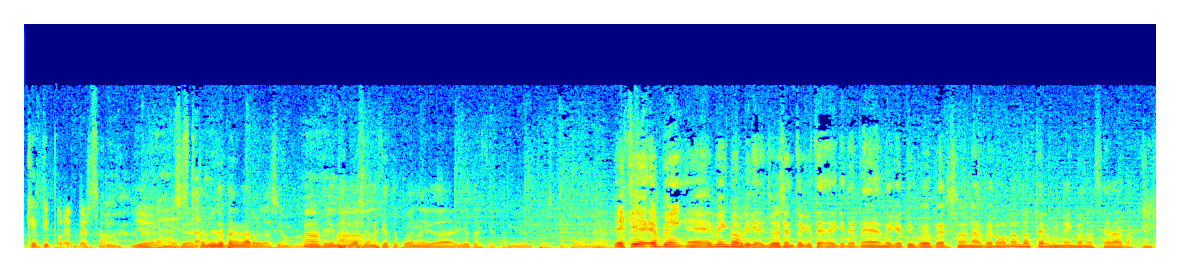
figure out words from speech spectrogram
qué tipo de persona. Yeah, hayas o sea, estado. también depende de la relación, bro. Porque hay unas relaciones que te pueden ayudar y otras que también pues te pueden dejar. Es que es bien, eh, es bien complicado. Yo siento que, usted- que depende de qué tipo de persona, pero uno no termina de conocer a la gente.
